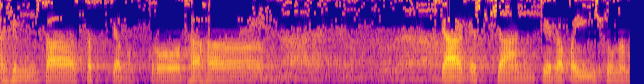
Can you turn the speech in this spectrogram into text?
అహింసా సత్యమక్రోధ. త్యాగశాంతిరపైశునం.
